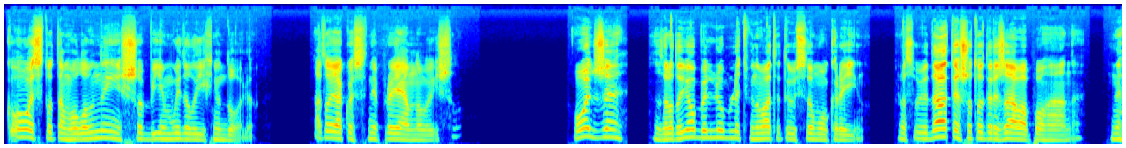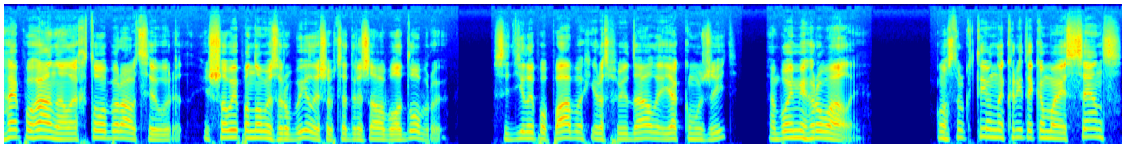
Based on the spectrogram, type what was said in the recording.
когось, хто там головний, щоб їм видали їхню долю. А то якось неприємно вийшло. Отже, зрадойоби люблять винуватити усьому Україну, розповідати, що то держава погана. Нехай погана, але хто обирав цей уряд? І що ви, панове, зробили, щоб ця держава була доброю? Сиділи по пабах і розповідали, як кому жить, або емігрували. Конструктивна критика має сенс,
